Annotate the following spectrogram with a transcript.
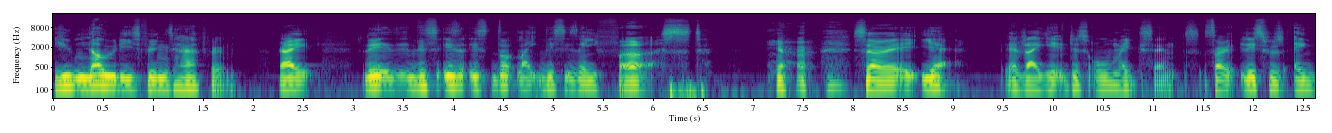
You know these things happen, right? This is it's not like this is a first. so it, yeah, like it just all makes sense. So this was a,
